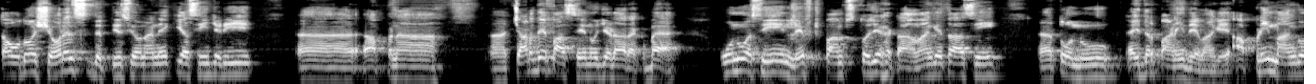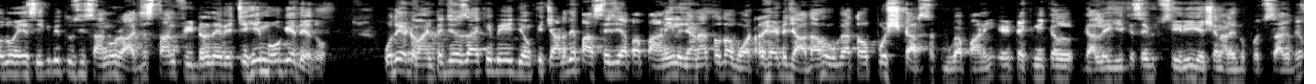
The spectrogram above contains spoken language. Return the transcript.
ਤਾਂ ਉਦੋਂ ਅਸ਼ੋਰੈਂਸ ਦਿੱਤੀ ਸੀ ਉਹਨਾਂ ਨੇ ਕਿ ਅਸੀਂ ਜਿਹੜੀ ਅਹ, ਆਪਣਾ ਅਹ, ਚੜ੍ਹਦੇ ਪਾਸੇ ਨੂੰ ਜਿਹੜਾ ਰਕਬਾ ਹੈ ਉਹਨੂੰ ਅਸੀਂ ਲਿਫਟ ਪੰਪਸ ਤੋਂ ਜੇ ਹਟਾਵਾਂਗੇ ਤਾਂ ਅਸੀਂ ਤੁਹਾਨੂੰ ਇਧਰ ਪਾਣੀ ਦੇਵਾਂਗੇ। ਆਪਣੀ ਮੰਗ ਉਦੋਂ ਇਹ ਸੀ ਕਿ ਵੀ ਤੁਸੀਂ ਸਾਨੂੰ ਰਾਜਸਥਾਨ ਫੀਡਰ ਦੇ ਵਿੱਚ ਹੀ ਮੋਗੇ ਦੇ ਦਿਓ। ਉਹਦੇ ਐਡਵਾਂਟੇਜਸ ਆ ਕਿ ਵੀ ਕਿਉਂਕਿ ਚੜ੍ਹਦੇ ਪਾਸੇ ਜੇ ਆਪਾਂ ਪਾਣੀ ਲਿਜਾਣਾ ਤਾਂ ਉਹਦਾ ਵਾਟਰ ਹੈਡ ਜ਼ਿਆਦਾ ਹੋਊਗਾ ਤਾਂ ਉਹ ਪੁਸ਼ ਕਰ ਸਕੂਗਾ ਪਾਣੀ। ਇਹ ਟੈਕਨੀਕਲ ਗੱਲ ਹੈਗੀ ਕਿਸੇ ਵੀ ਤੁਸੀਂ ਇਰੀਗੇਸ਼ਨ ਵਾਲੇ ਨੂੰ ਪੁੱਛ ਸਕਦੇ ਹੋ।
